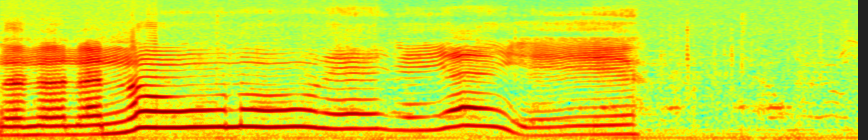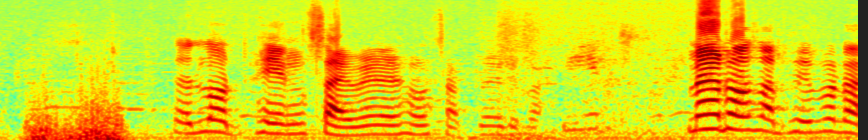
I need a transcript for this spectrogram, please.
นานนนโนเย่เย่เย่เย่แล้วโหลดเพลงใส่ไว้ในโทรศัพท์ด้วยดีกว่า แม่โทรศัพท์พิมพ์มาหน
